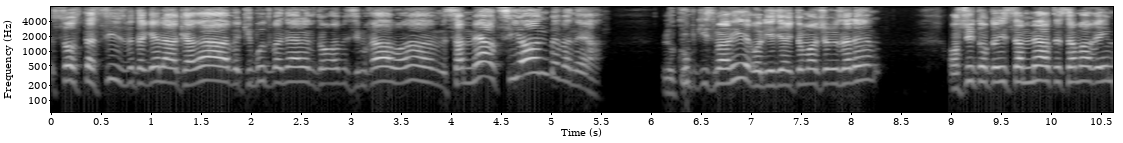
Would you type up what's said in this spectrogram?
Sos Tassis, Vetagela Akara, Vekibutz Vanea, Torah Besimcha, sa mère Tzion Bevanea. Le couple qui se marie est relié directement à Jérusalem. Ensuite, on te dit, sa mère Tessama Reim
